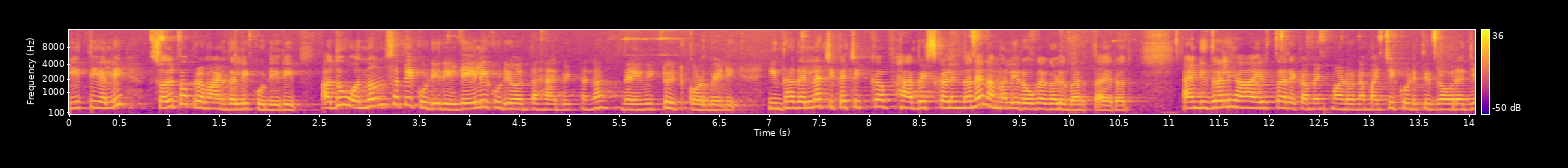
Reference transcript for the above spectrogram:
ರೀತಿಯಲ್ಲಿ ಸ್ವಲ್ಪ ಪ್ರಮಾಣದಲ್ಲಿ ಕುಡೀರಿ. ಅದು ಒಂದೊಂದು ಸತಿ ಕುಡೀರಿ. ಡೈಲಿ ಕುಡಿಯುವಂಥ ಹ್ಯಾಬಿಟನ್ನು ದಯವಿಟ್ಟು ಇಟ್ಕೊಳ್ಬೇಡಿ. ಇಂಥದ್ದೆಲ್ಲ ಚಿಕ್ಕ ಚಿಕ್ಕ ಹ್ಯಾಬಿಟ್ಸ್ಗಳಿಂದನೇ ನಮ್ಮಲ್ಲಿ ರೋಗಗಳು ಬರ್ತಾ ಇರೋದು. ಆ್ಯಂಡ್ ಇದರಲ್ಲಿ, ಹಾಂ, ಇರ್ತಾರೆ ಕಮೆಂಟ್ ಮಾಡೋರು. ನಮ್ಮ ಅಜ್ಜಿ ಕುಡಿತಿದ್ರು, ಅವ್ರ ಅಜ್ಜಿ.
